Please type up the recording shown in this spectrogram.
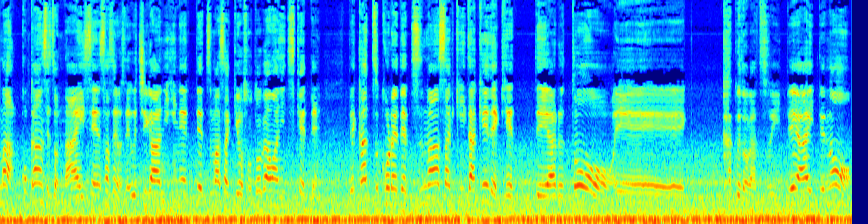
まあ、股関節を内旋させるんですね。内側にひねって、つま先を外側につけて、で、かつこれでつま先だけで蹴ってやると、えー、角度がついて、相手の、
